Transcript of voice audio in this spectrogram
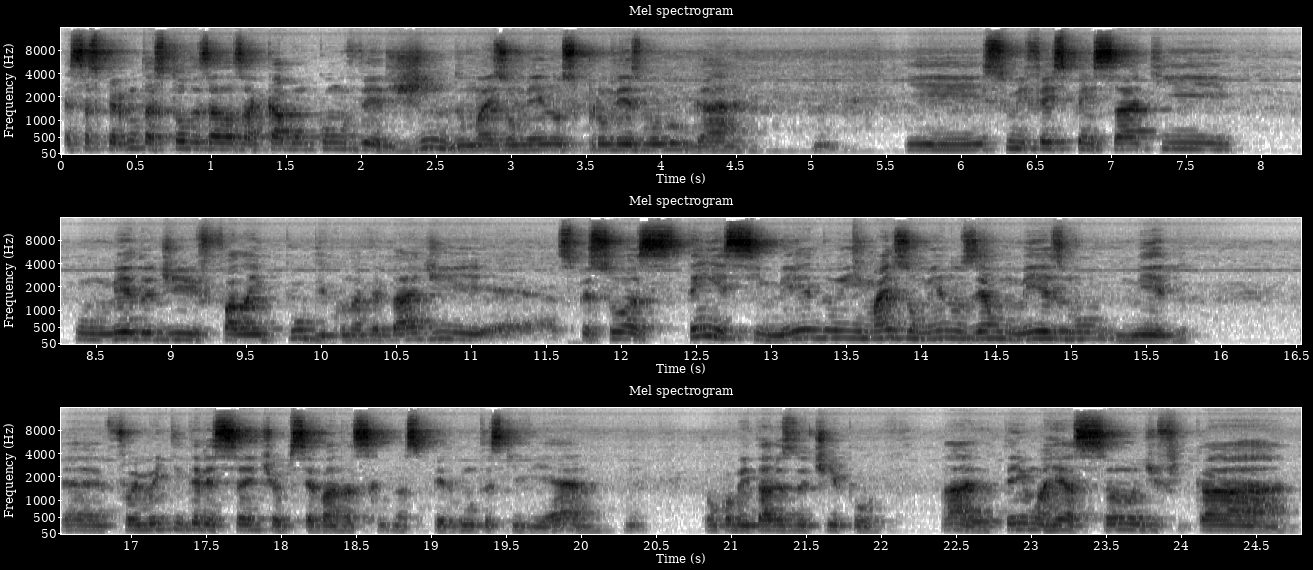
essas perguntas todas elas acabam convergindo mais ou menos para o mesmo lugar. Né? E isso me fez pensar que o medo de falar em público, na verdade, é, as pessoas têm esse medo e mais ou menos é o mesmo medo. É, foi muito interessante observar nas, nas perguntas que vieram. Né? Então, comentários do tipo: Ah, eu tenho uma reação de ficar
